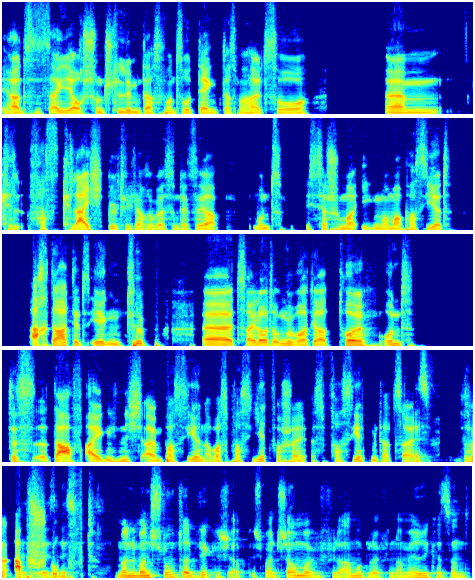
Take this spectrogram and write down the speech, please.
ja, das ist eigentlich auch schon schlimm, dass man so denkt, dass man halt so ähm, fast gleichgültig darüber ist und denkt so, ja, und ist ja schon mal irgendwann mal passiert. Ach, da hat jetzt irgendein Typ äh, zwei Leute umgebracht, ja, toll. Und das äh, darf eigentlich nicht einem passieren, aber es passiert wahrscheinlich, es passiert mit der Zeit, Es, dass man es, es, es, abstumpft. man, man stumpft halt wirklich ab. Ich meine, schau mal, wie viele Amokläufe in Amerika sind.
